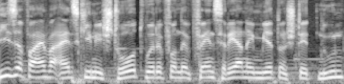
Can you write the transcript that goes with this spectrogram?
Dieser Verein war einst klinisch tot, wurde von den Fans reanimiert und steht nun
